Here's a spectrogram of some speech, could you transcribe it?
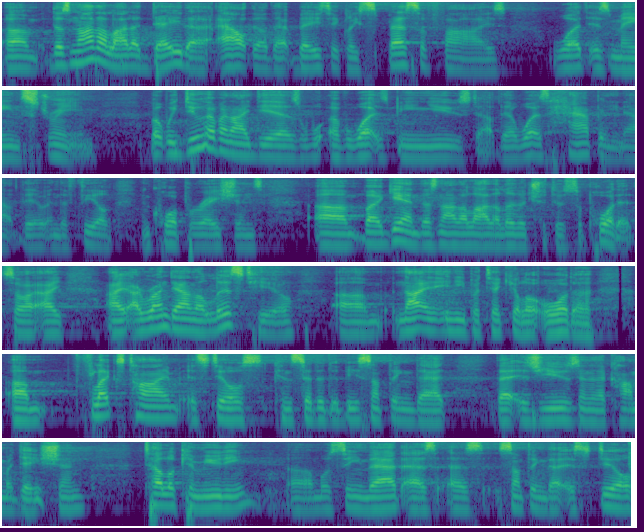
um, there's not a lot of data out there that basically specifies what is mainstream. But we do have an idea of what is being used out there, what is happening out there in the field in corporations. Um, but again, there's not a lot of literature to support it. So I, I, I run down a list here, um, not in any particular order. Um, flex time is still considered to be something that, that is used in an accommodation. Telecommuting, um, we're seeing that as, as something that is still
